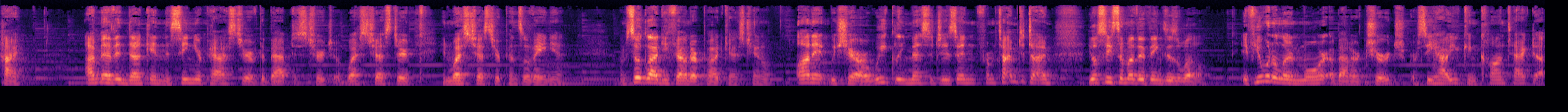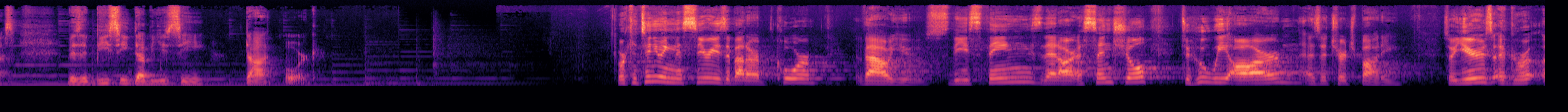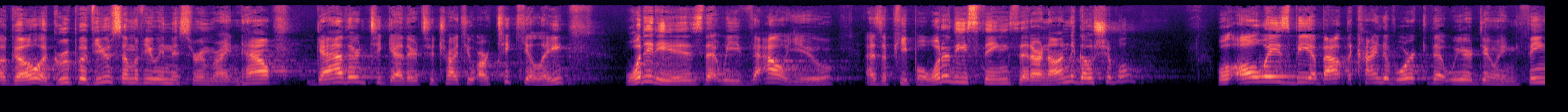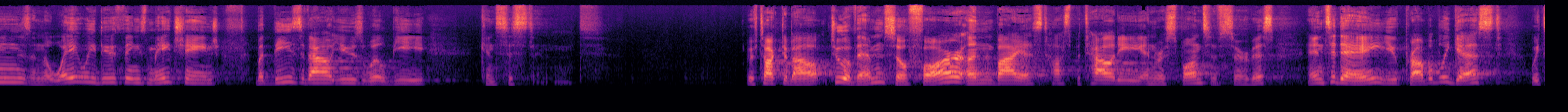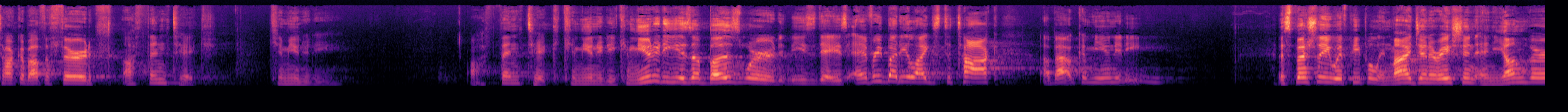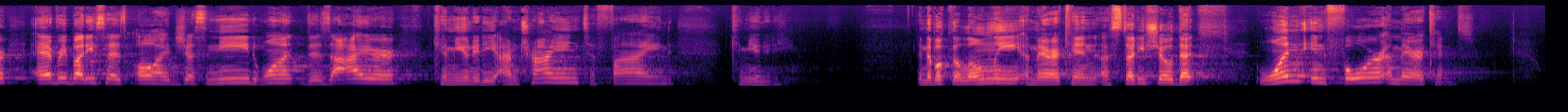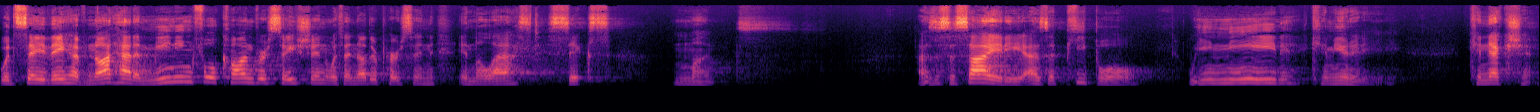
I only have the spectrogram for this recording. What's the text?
Hi, I'm Evan Duncan, the senior pastor of the Baptist Church of West Chester in West Chester, Pennsylvania. I'm so glad you found our podcast channel. On it, we share our weekly messages, and from time to time, you'll see some other things as well. If you want to learn more about our church or see how you can contact us, visit bcwc.org. We're continuing this series about our core values, these things that are essential to who we are as a church body. So, years ago, a group of you, some of you in this room right now, gathered together to try to articulate what it is that we value as a people. What are these things that are non negotiable? Will always be about the kind of work that we are doing. Things and the way we do things may change, but these values will be consistent. We've talked about two of them so far unbiased hospitality and responsive service. And today, you probably guessed, we talk about the third authentic community. Authentic community. Community is a buzzword these days. Everybody likes to talk about community. Especially with people in my generation and younger, everybody says, Oh, I just need, want, desire community. I'm trying to find community. In the book The Lonely American, a study showed that one in four Americans would say they have not had a meaningful conversation with another person in the last six months. As a society, as a people, we need community, connection.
